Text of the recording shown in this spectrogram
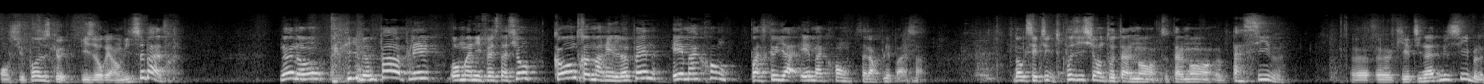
on, suppose qu'ils auraient envie de se battre. Non, non, ils ne veulent pas appeler aux manifestations contre Marine Le Pen et Macron, parce qu'il y a et Macron, ça leur plaît pas ça. Donc c'est une position totalement, totalement euh, passive euh, euh, qui est inadmissible.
